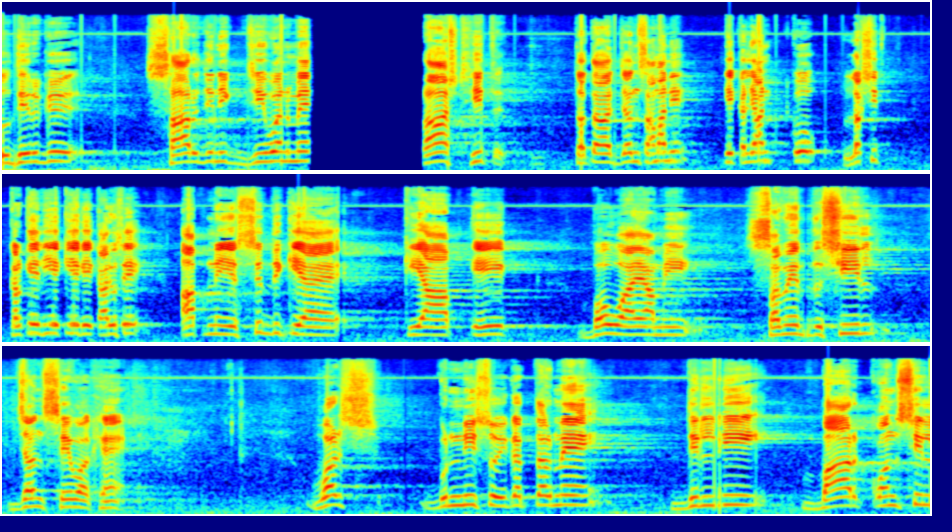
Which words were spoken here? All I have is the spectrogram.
सुदीर्घ सार्वजनिक जीवन में राष्ट्र हित तथा जन सामान्य के कल्याण को लक्षित करके लिए किए गए कार्यों से आपने ये सिद्ध किया है कि आप एक बहुआयामी, संवेदनशील जनसेवक हैं। वर्ष 1971 में दिल्ली बार काउंसिल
